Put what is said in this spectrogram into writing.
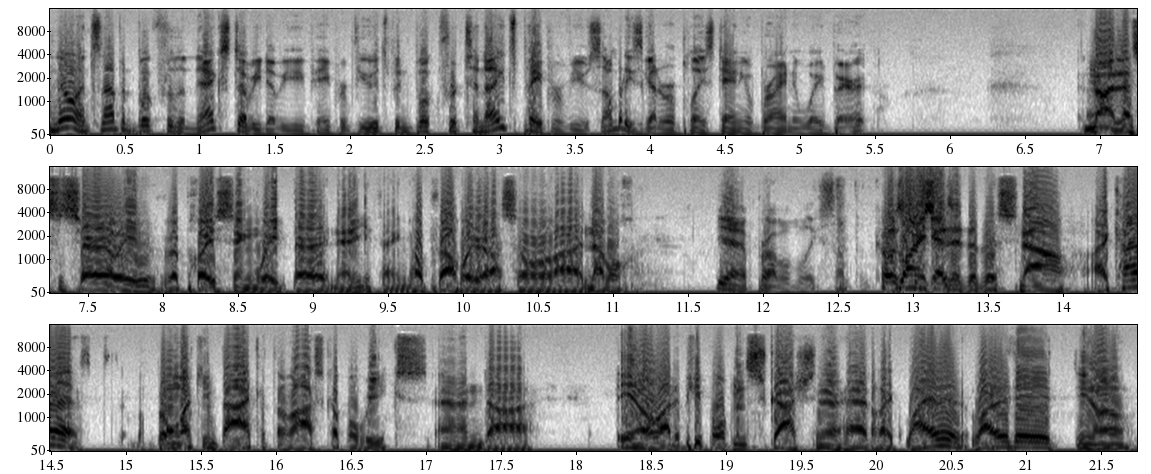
No, it's not been booked for the next WWE pay per view. It's been booked for tonight's pay per view. Somebody's got to replace Daniel Bryan and Wade Barrett. Not necessarily replacing Wade Barrett in anything. He'll probably wrestle uh, Neville. Yeah, probably something. I want to get into this now. I kind of been looking back at the last couple of weeks, and uh, you know, a lot of people have been scratching their head, like, why are why are they, you know,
